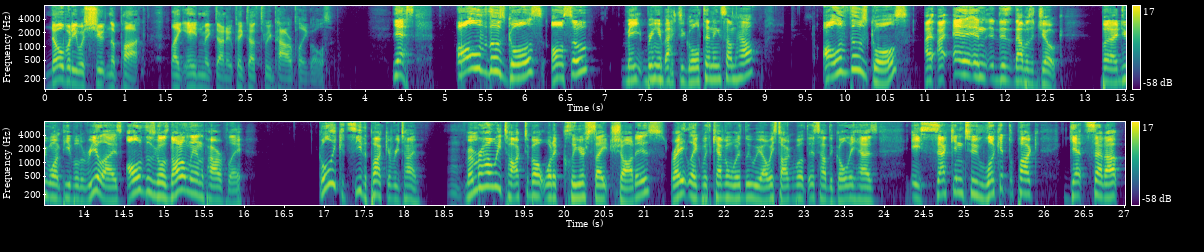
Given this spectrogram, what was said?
Nobody was shooting the puck like Aidan McDonough, who picked up three power play goals. Yes, all of those goals also may bring it back to goaltending somehow. All of those goals, I, I and, and this, that was a joke, but I do want people to realize all of those goals, not only on the power play, goalie could see the puck every time. Mm. Remember how we talked about what a clear sight shot is, right? Like with Kevin Woodley, we always talk about this, how the goalie has a second to look at the puck, get set up,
